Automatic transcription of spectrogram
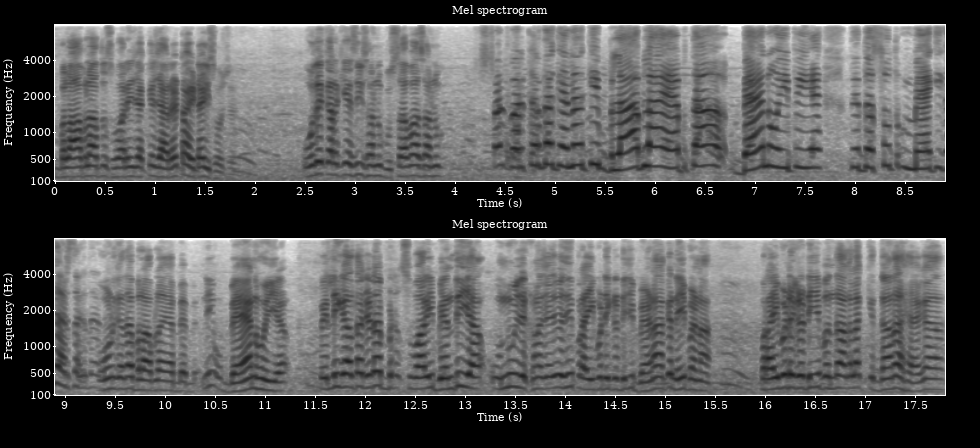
ਬਲਾ ਬਲਾ ਤੋਂ ਸਵਾਰੀਆਂ ਚੱਕ ਕੇ ਜਾ ਰਹੇ 2.5 250 ਚ। ਉਹਦੇ ਕਰਕੇ ਅਸੀਂ ਸਾਨੂੰ ਗੁੱਸਾ ਵਾ ਸਾਨੂੰ ਪਰ ਵਰਕਰ ਦਾ ਕਹਿਣਾ ਕਿ ਬਲਾ ਬਲਾ ਐਪ ਤਾਂ ਬੈਨ ਹੋਈ ਪਈ ਹੈ ਤੇ ਦੱਸੋ ਮੈਂ ਕੀ ਕਰ ਸਕਦਾ? ਕੌਣ ਕਹਿੰਦਾ ਬਲਾ ਬਲਾ ਐ- ਨਹੀਂ ਬੈਨ ਹੋਈ ਆ। ਪਹਿਲੀ ਗੱਲ ਤਾਂ ਜਿਹੜਾ ਬ- ਸਵਾਰੀ ਬਹਿੰਦੀ ਆ ਉਹਨੂੰ ਦੇਖਣਾ ਚਾਹੀਦਾ ਵੀ ਅਸੀਂ ਪ੍ਰਾਈਵੇਟ ਗੱਡੀ 'ਚ ਬਹਿਣਾ ਕਿ ਨਹੀਂ ਬਹਿਣਾ। ਪ੍ਰਾਈਵੇਟ ਗੱਡੀ 'ਚ ਬੰਦਾ ਅਗਲਾ ਕਿੱਦਾਂ ਦਾ ਹੈਗਾ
